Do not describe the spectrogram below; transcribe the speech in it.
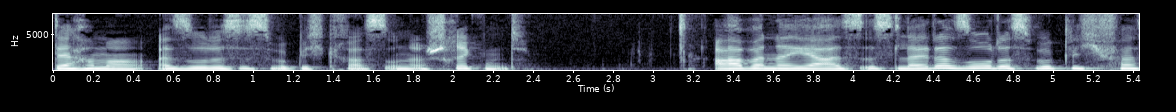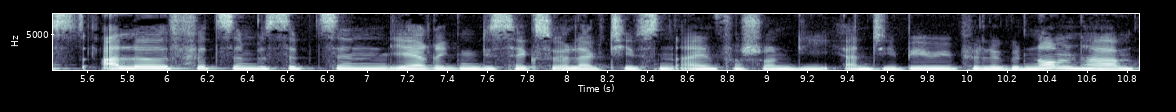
der Hammer. Also, das ist wirklich krass und erschreckend. Aber naja, es ist leider so, dass wirklich fast alle 14- bis 17-Jährigen, die sexuell aktiv sind, einfach schon die Antibabypille genommen haben.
